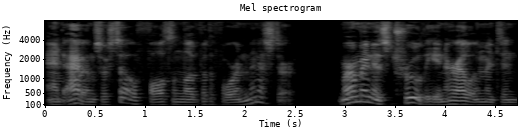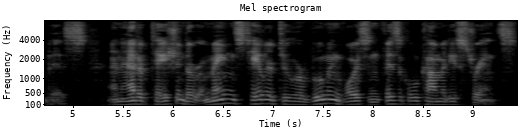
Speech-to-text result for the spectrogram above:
and Adams herself falls in love with a foreign minister. Merman is truly in her element in this, an adaptation that remains tailored to her booming voice and physical comedy strengths,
